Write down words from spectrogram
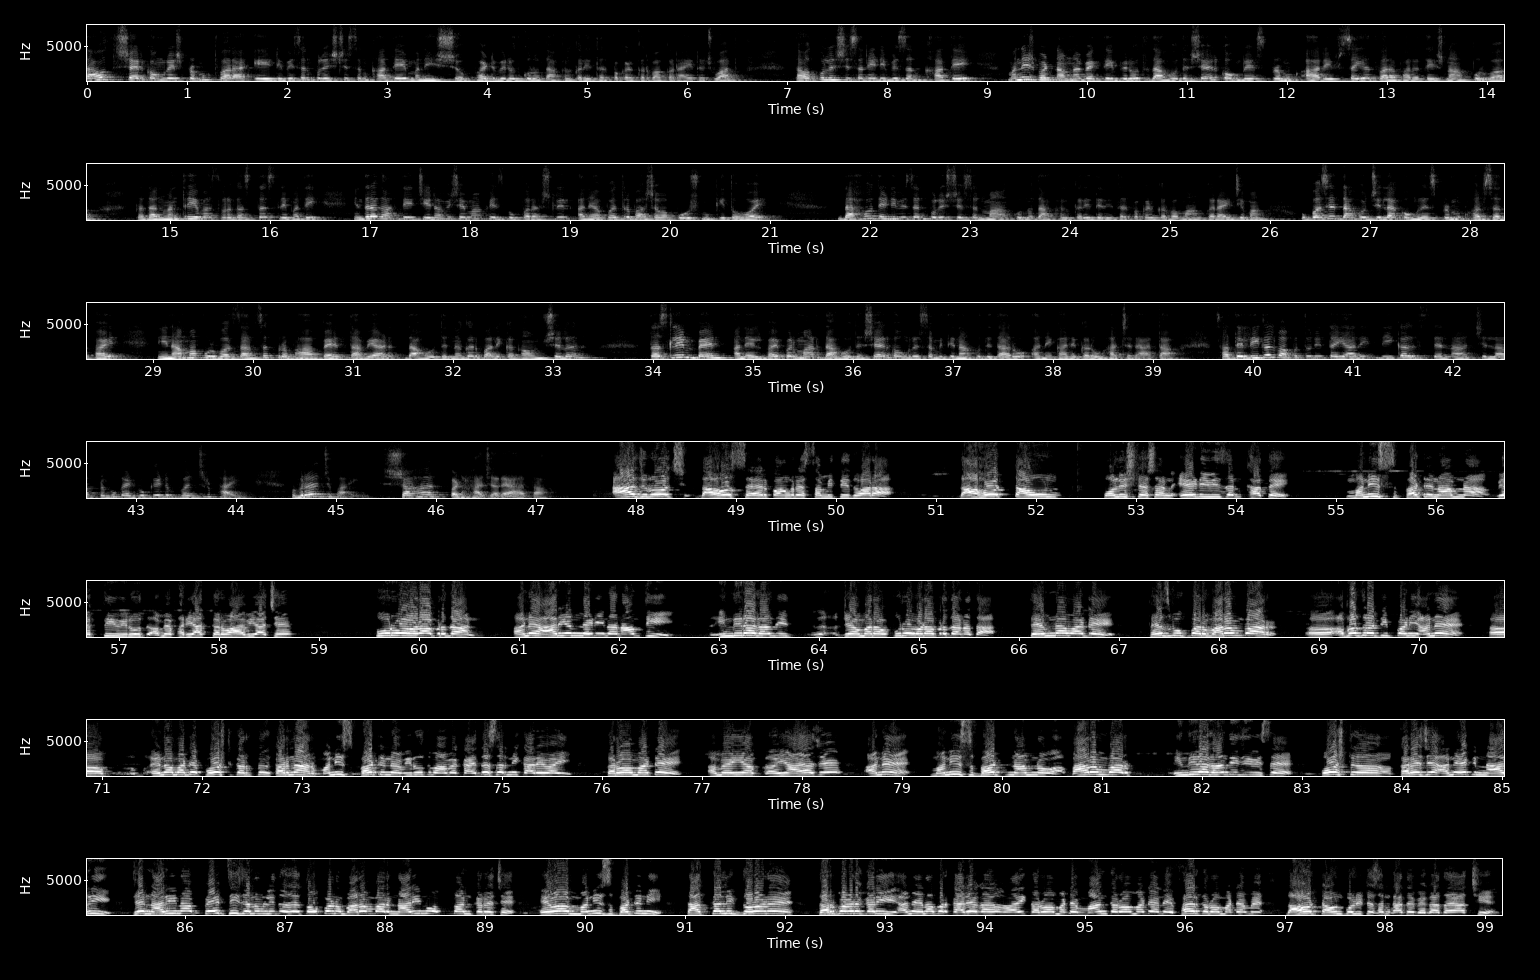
દાહોદ શહેર કોંગ્રેસ પ્રમુખ દ્વારા એ ડિવિઝન પોલીસ સ્ટેશન ખાતે મનીષ ભટ્ટ વિરુદ્ધ ગુનો દાખલ કરી ધરપકડ કરવા કરાઈ રજૂઆત. Dahod police station A division ખાતે મનીષ ભટ્ટ નામના વ્યક્તિ વિરુદ્ધ દાહોદ શહેર કોંગ્રેસ પ્રમુખ આરિફ સૈયદ દ્વારા ભારત દેશના પૂર્વ પ્રધાનમંત્રી એવા સ્વર્ગસ્થ શ્રીમતી ઇન્દિરા ગાંધીજીના વિષયમાં ફેસબુક પર અશ્લીલ અને અભદ્ર ભાષામાં પોસ્ટ મૂકીતો હોય. દાહોદ ડિવિઝન પોલીસ સ્ટેશનમાં ગુનો દાખલ કરી તેની ધરપકડ કરવા માંગ કરાઈ, જેમાં ઉપસ્થિત દાહોદ જિલ્લા કોંગ્રેસ પ્રમુખ હર્ષદભાઈ નીનામા પૂર્વ સાંસદ પ્રભાબેન તાવ્યાડ, દાહોદ નગરપાલિકા કાઉન્સિલર તસ્લીમબેન અનિલભાઈ પરમાર, દાહોદ શહેર કોંગ્રેસ સમિતિના હોદ્દેદારો અને કાર્યકરો હાજર હતા. સાથે લીગલ બાબતોની તૈયારી, લીગલ સેલના જિલ્લા પ્રમુખ એડવોકેટ વજ્રભાઈ, વ્રજભાઈ શાહ પણ હાજર રહ્યા હતા. આજ રોજ દાહોદ શહેર કોંગ્રેસ સમિતિ દ્વારા Dahod town police station A division ખાતે મનીષ ભટ્ટ નામના વ્યક્તિ વિરુદ્ધ અમે ફરિયાદ કરવા આવ્યા છે. પૂર્વ વડાપ્રધાન અને આર્યન લેડીના નામથી ઇન્દિરા ગાંધી, જે અમારા પૂર્વ વડાપ્રધાન હતા, તેમના માટે ફેસબુક પર વારંવાર અભદ્ર ટિપ્પણી અને એના માટે પોસ્ટ કરનાર મનીષ ભટ્ટના વિરુદ્ધમાં અમે કાયદેસરની કાર્યવાહી કરવા માટે અમે અહીંયા અહીંયા આવ્યા છે. અને મનીષ ભટ્ટ નામનો વારંવાર ઇન્દિરા ગાંધીજી વિશે પોસ્ટ કરે છે અને એક નારી, જે નારીના પેટથી જન્મ લીધો છે, તો પણ વારંવાર નારીનું અપમાન કરે છે. એવા મનીષ ભટ્ટની તાત્કાલિક ધોરણે ધરપકડ કરી અને એના પર કાર્યવાહી કરવા માટે, માંગ કરવા માટે અને એફઆઈઆર કરવા માટે અમે દાહોદ ટાઉન પોલીસ સ્ટેશન ખાતે ભેગા થયા છીએ.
